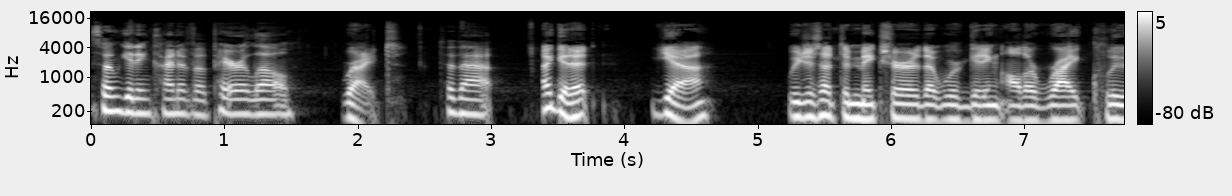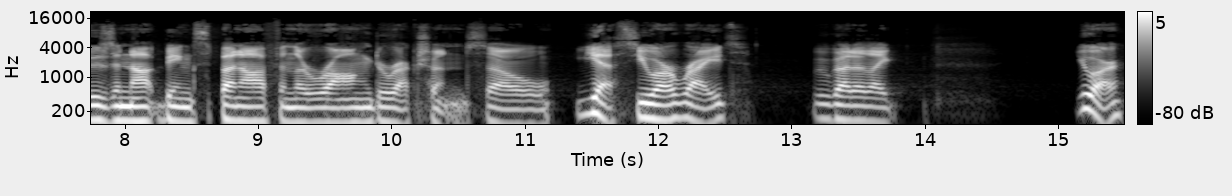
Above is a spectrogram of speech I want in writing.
so I'm getting kind of a parallel Right. to that. I get it. Yeah. We just have to make sure that we're getting all the right clues and not being spun off in the wrong direction. So, yes, you are right. We've got to, like, you are.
